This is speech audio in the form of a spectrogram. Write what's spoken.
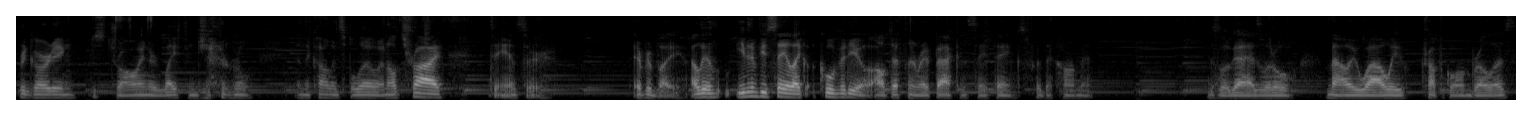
regarding just drawing or life in general in the comments below, and I'll try to answer everybody. I'll, even if you say like a cool video, I'll definitely write back and say thanks for the comment. This little guy has little Maui Wowie tropical umbrellas,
